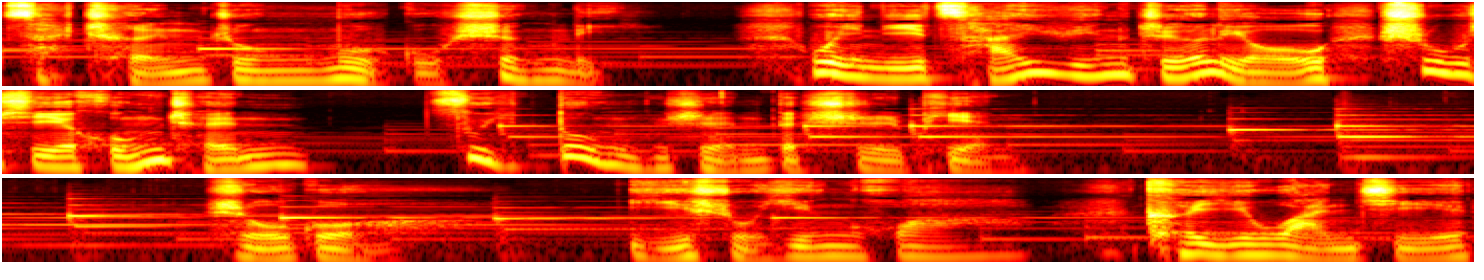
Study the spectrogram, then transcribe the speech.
在晨钟暮鼓声里。为你裁云折柳，书写红尘最动人的诗篇。如果一束樱花可以挽结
